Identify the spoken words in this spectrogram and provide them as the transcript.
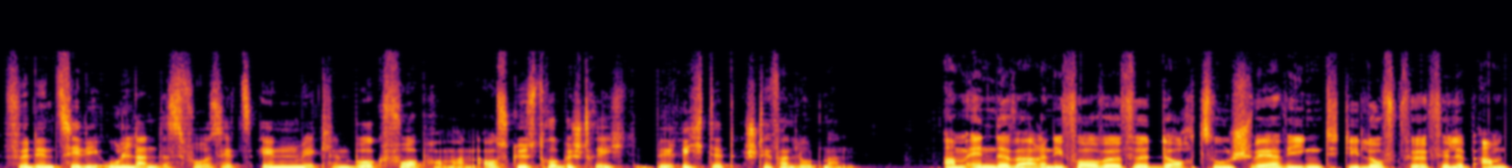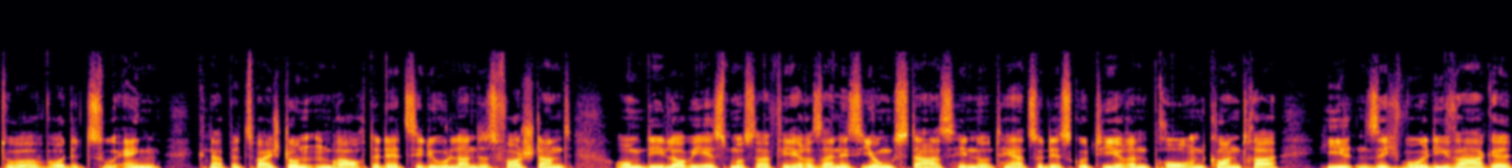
für den CDU-Landesvorsitz in Mecklenburg-Vorpommern. Aus Güstrow berichtet Stefan Ludmann. Am Ende waren die Vorwürfe doch zu schwerwiegend. Die Luft für Philipp Amthor wurde zu eng. Knappe zwei Stunden brauchte der CDU-Landesvorstand, um die Lobbyismusaffäre seines Jungstars hin und her zu diskutieren. Pro und Contra hielten sich wohl die Waage.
